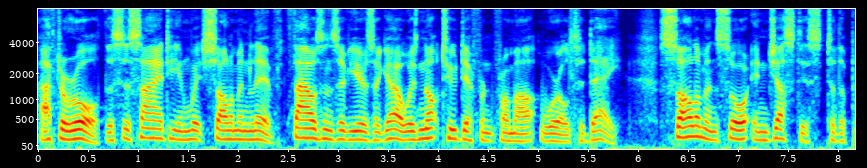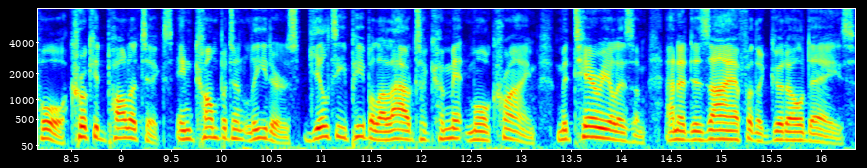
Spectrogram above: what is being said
After all, the society in which Solomon lived thousands of years ago was not too different from our world today. Solomon saw injustice to the poor, crooked politics, incompetent leaders, guilty people allowed to commit more crime, materialism, and a desire for the good old days.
